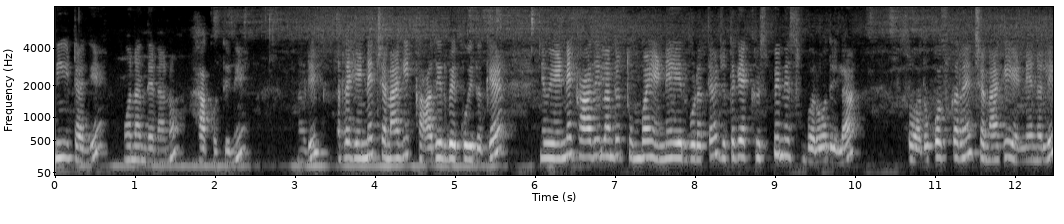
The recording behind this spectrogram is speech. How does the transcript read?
ನೀಟಾಗಿ ಒಂದೊಂದೇ ನಾನು ಹಾಕೋತೀನಿ. ನೋಡಿ, ಅಂದರೆ ಎಣ್ಣೆ ಚೆನ್ನಾಗಿ ಕಾದಿರಬೇಕು ಇದಕ್ಕೆ. ನೀವು ಎಣ್ಣೆ ಕಾದಿಲ್ಲ ಅಂದರೆ ತುಂಬ ಎಣ್ಣೆ ಇರ್ಬಿಡುತ್ತೆ ಜೊತೆಗೆ ಕ್ರಿಸ್ಪಿನೆಸ್ ಬರೋದಿಲ್ಲ. ಸೊ ಅದಕ್ಕೋಸ್ಕರನೇ ಚೆನ್ನಾಗಿ ಎಣ್ಣೆಯಲ್ಲಿ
